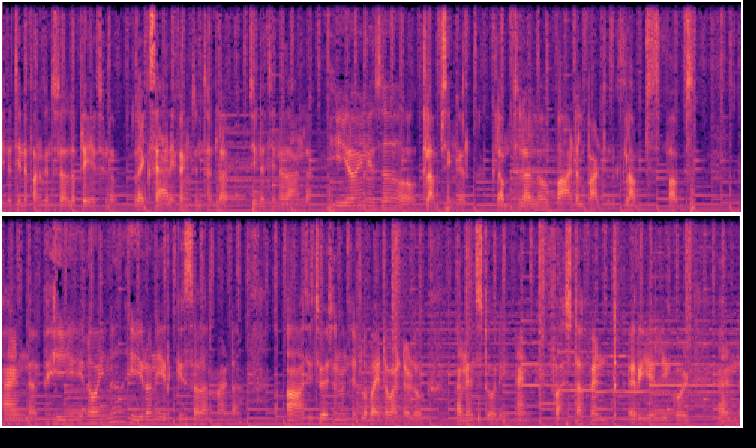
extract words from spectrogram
చిన్న చిన్న ఫంక్షన్స్లలో ప్లే చేసాడు లైక్ శారీ ఫంక్షన్స్ అట్లా చిన్న చిన్న దాంట్లో. హీరోయిన్ ఇస్ క్లబ్ సింగర్ క్లబ్స్లలో పాటలు పాడుతుంది. క్లబ్స్ పబ్స్ అండ్ హీరోయిన్ హీరోని ఇరికిస్తుంది అనమాట ఆ సిచ్యువేషన్ నుంచి ఎట్లా బయటపడ్డాడు అనే story. And first half and really good and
